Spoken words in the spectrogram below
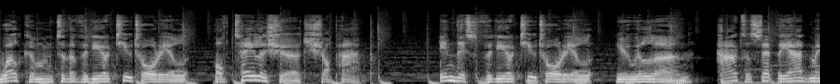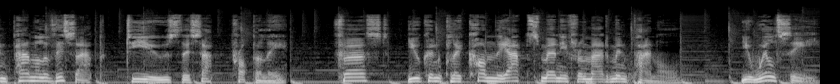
Welcome to the video tutorial of Tailor Shirt Shop app. In this video tutorial, you will learn how to set the admin panel of this app to use this app properly. First, you can click on the apps menu from admin panel. You will see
